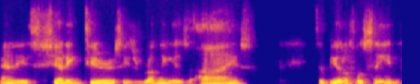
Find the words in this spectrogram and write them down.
and he's shedding tears, he's rubbing his eyes. It's a beautiful scene.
